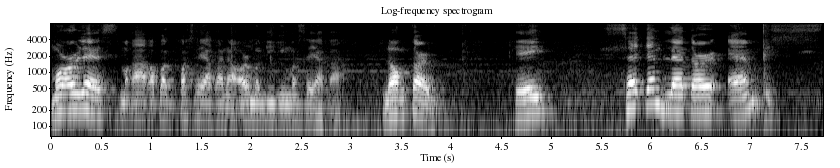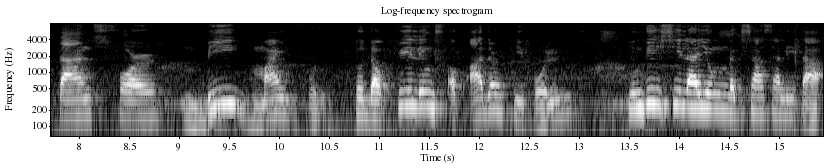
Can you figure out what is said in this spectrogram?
more or less, makakapagpasaya ka na or magiging masaya ka. Long term. Okay? Second letter M is, stands for be mindful to the feelings of other people. Hindi sila yung nagsasalita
